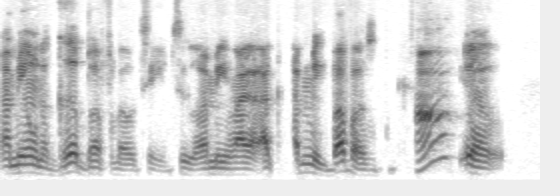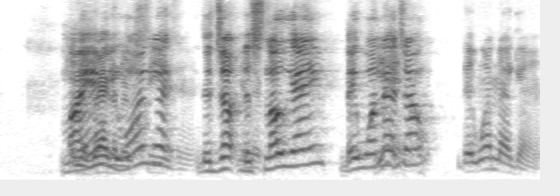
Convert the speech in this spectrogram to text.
I mean, on a good Buffalo team too. I mean, like I, I mean, Buffalo's Huh? you know Miami regular won season. that the jump the the- snow game. They won that jump. They won that game.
